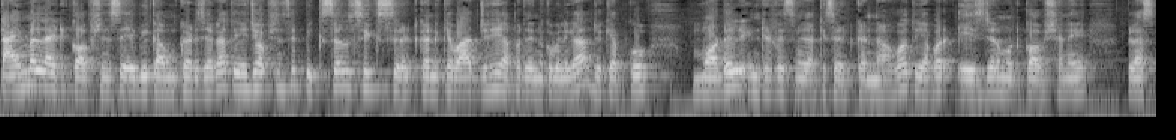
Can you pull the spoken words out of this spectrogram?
टाइमर लाइट का ऑप्शन से ये भी काम कर जाएगा तो ये जो ऑप्शन से पिक्सल सिक्स सिलेक्ट करने के बाद जो है यहाँ पर देने को मिलेगा, जो कि आपको मॉडल इंटरफेस में जाकर सिलेक्ट करना होगा तो यहाँ पर एच मोड का ऑप्शन है प्लस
